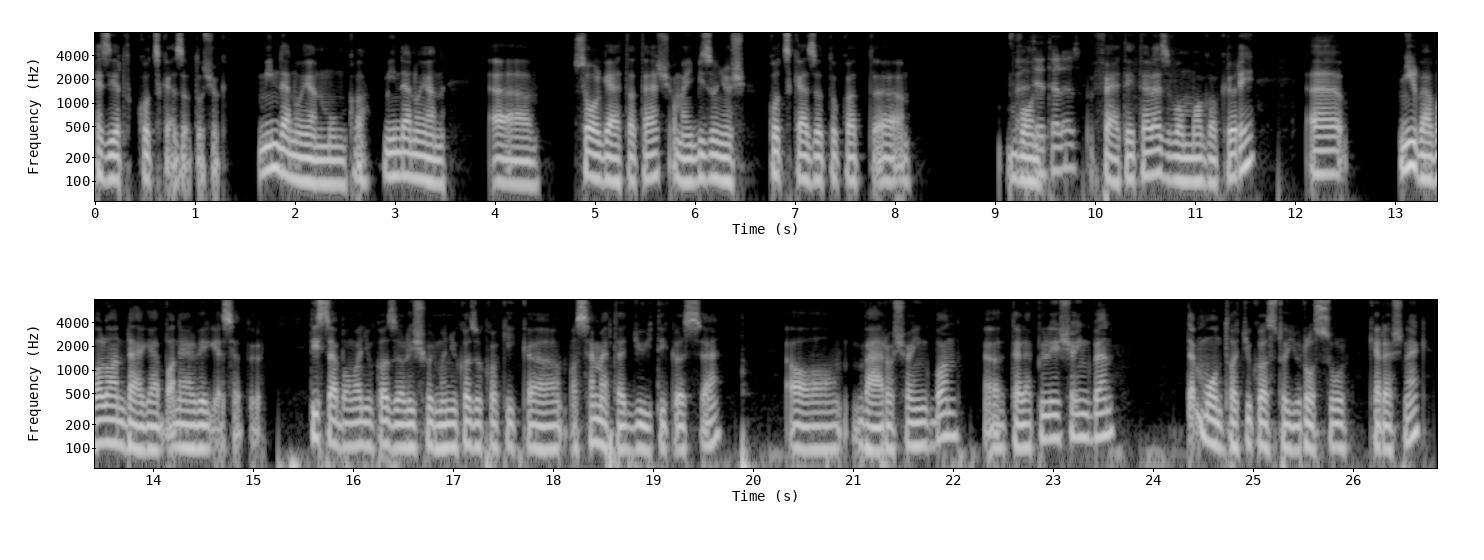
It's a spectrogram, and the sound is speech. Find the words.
ezért kockázatosak. Minden olyan munka, minden olyan uh, szolgáltatás, amely bizonyos kockázatokat uh, von, feltételez. feltételez, von maga köré, uh, nyilvánvalóan drágábban elvégezhető. Tisztában vagyunk azzal is, hogy mondjuk azok, akik uh, a szemetet gyűjtik össze a városainkban, uh, településeinkben, de mondhatjuk azt, hogy rosszul keresnek,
